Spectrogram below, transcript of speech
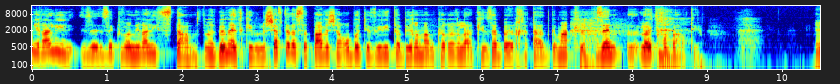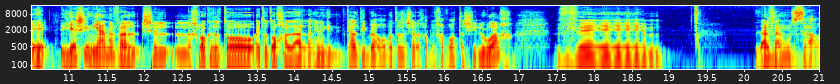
נראה לי, זה, זה כבר נראה לי סתם. זאת אומרת, באמת, כאילו, לשבת על הספה ושהרובוט יביא לי את הבירה מהמקרר לה, כי זה בערך את ההדגמה, כן. זה, לא התחברתי. אה, יש עניין אבל של לחלוק את אותו, את אותו חלל. אני נגיד נתקלתי ברובוט הזה של אחת מחברות השילוח, ו... א', זה היה מוזר.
